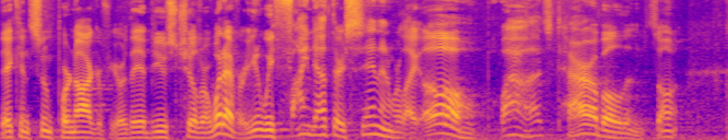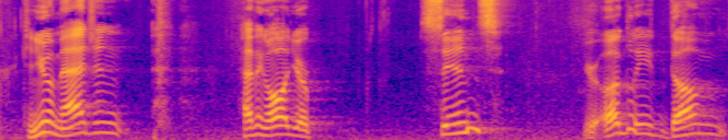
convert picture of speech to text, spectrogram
they consume pornography or they abuse children, whatever. You know, we find out their sin and we're like, oh, wow, that's terrible. And so on. Can you imagine having all your sins, your ugly, dumb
